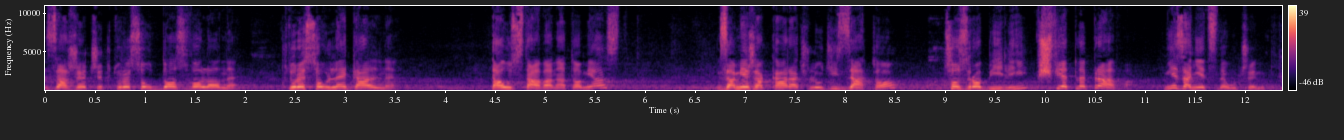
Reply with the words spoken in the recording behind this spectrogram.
za rzeczy, które są dozwolone, które są legalne. Ta ustawa natomiast zamierza karać ludzi za to, co zrobili w świetle prawa, nie za niecne uczynki,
